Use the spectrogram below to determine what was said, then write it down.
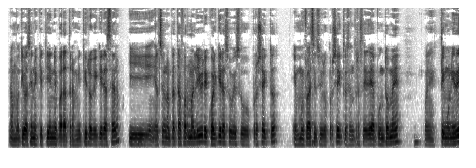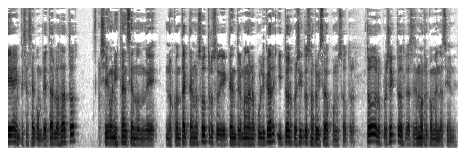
las motivaciones que tiene para transmitir lo que quiere hacer. Y al ser una plataforma libre, cualquiera sube sus proyectos. Es muy fácil subir los proyectos, entras a idea.me, pues tengo una idea, empezás a completar los datos. Llega una instancia en donde nos contactan a nosotros o directamente lo mandan a publicar y todos los proyectos son revisados por nosotros. Todos los proyectos les hacemos recomendaciones.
